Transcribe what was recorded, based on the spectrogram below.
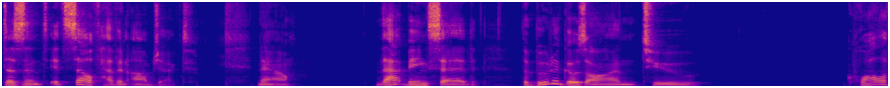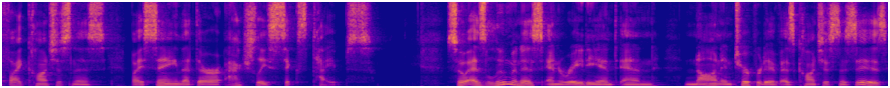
doesn't itself have an object. Now, that being said, the Buddha goes on to qualify consciousness by saying that there are actually six types. So, as luminous and radiant and non interpretive as consciousness is,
